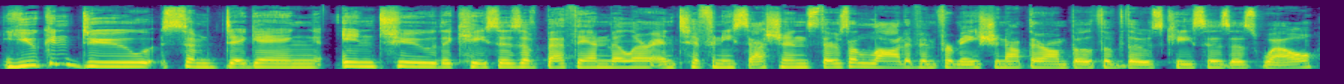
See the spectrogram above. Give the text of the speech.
You can do some digging into the cases of Beth Ann Miller and Tiffany Sessions. There's a lot of information out there on both of those cases as well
